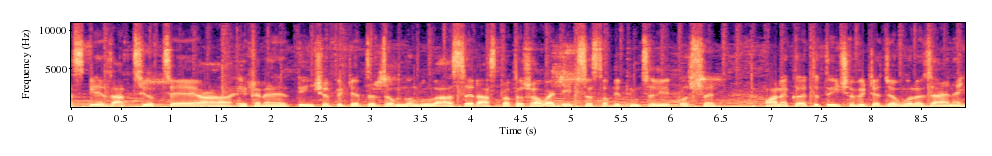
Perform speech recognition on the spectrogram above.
আজকে যাচ্ছি হচ্ছে এখানে তিনশো ফিটের যে জঙ্গলগুলো আছে, রাস্তা তো সবাই দেখছে, ছবি ছবি করছে। অনেকে হয়তো তিনশো ফিটের জঙ্গলে যায় নাই।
